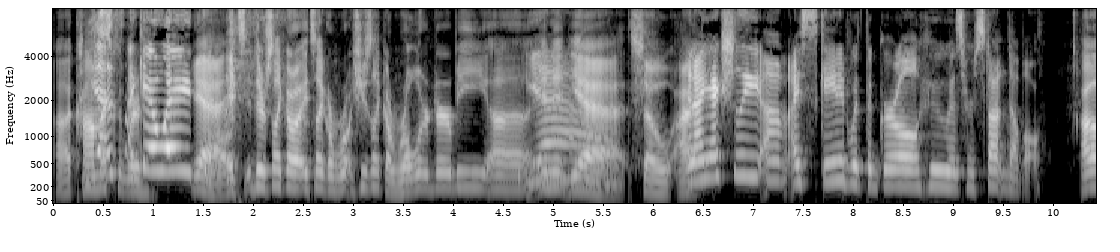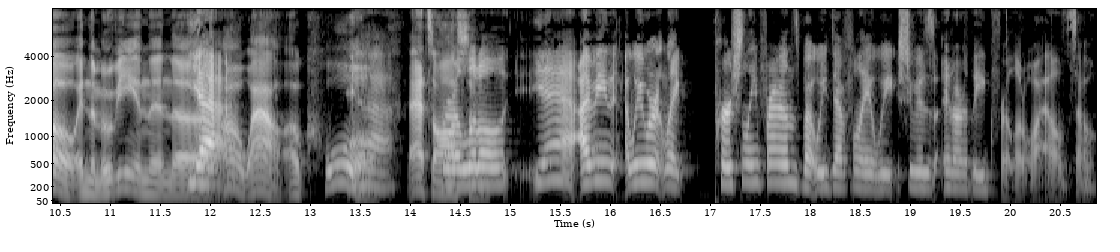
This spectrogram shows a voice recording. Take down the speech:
uh, comic, Yes, I where- can't wait. Yeah, it's there's like a it's like a she's like a roller derby uh, in it. Yeah. Yeah, so I, and i actually um i skated with the girl who is her stunt double oh in the movie and then the Yeah. oh wow oh cool Yeah. that's for awesome a little yeah i mean we weren't like personally friends but we definitely we she was in our league for a little while so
